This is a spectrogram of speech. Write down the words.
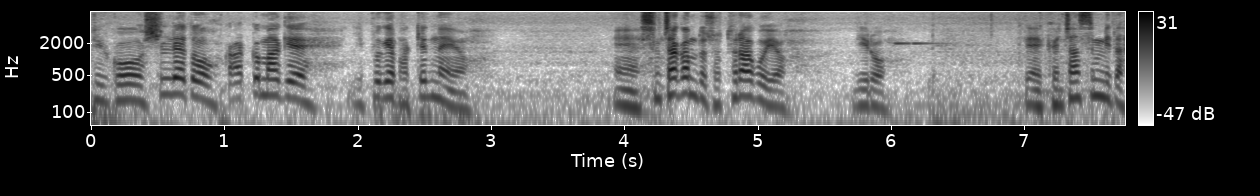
그리고 실내도 깔끔하게 이쁘게 바뀌었네요. 예, 승차감도 좋더라고요. 니로. 네, 괜찮습니다.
